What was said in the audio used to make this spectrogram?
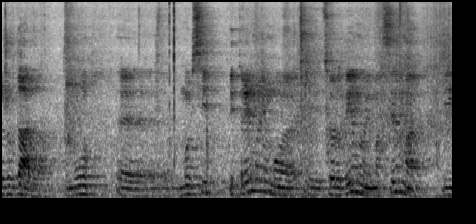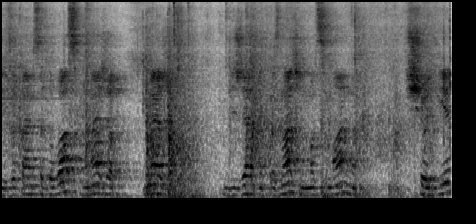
дуже вдарила. Тому ми всі підтримуємо і цю родину, і Максима, і звертаємося до вас в межах, межах бюджетних призначень максимально, що є,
